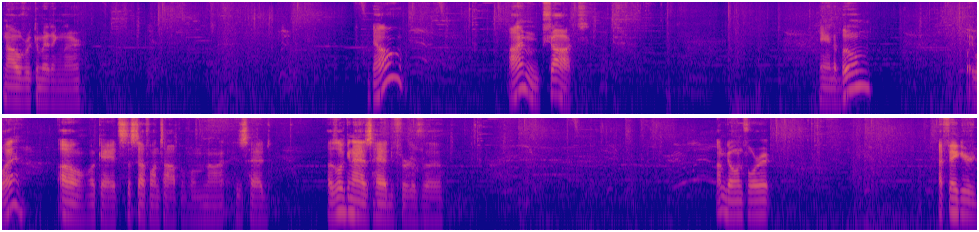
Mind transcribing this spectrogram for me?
Not overcommitting there. No? I'm shocked. And a boom. Wait, what? Oh, okay, it's the stuff on top of him, not his head. I was looking at his head for the... I'm going for it. I figured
